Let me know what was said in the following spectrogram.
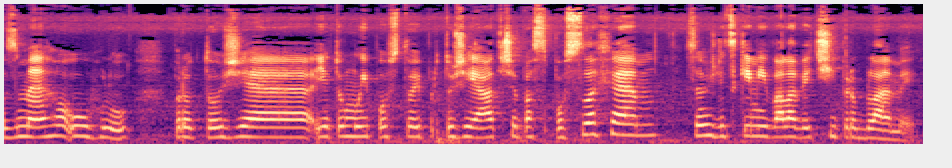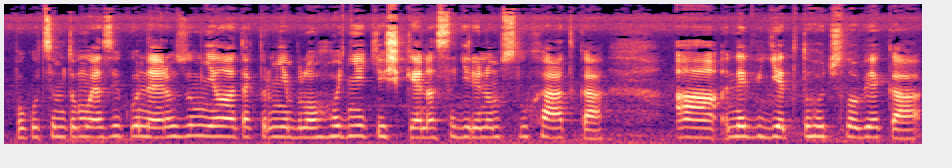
z mého úhlu, protože je to můj postoj, protože já třeba s poslechem jsem vždycky mývala větší problémy. Pokud jsem tomu jazyku nerozuměla, tak pro mě bylo hodně těžké nasadit jenom sluchátka a nevidět toho člověka,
